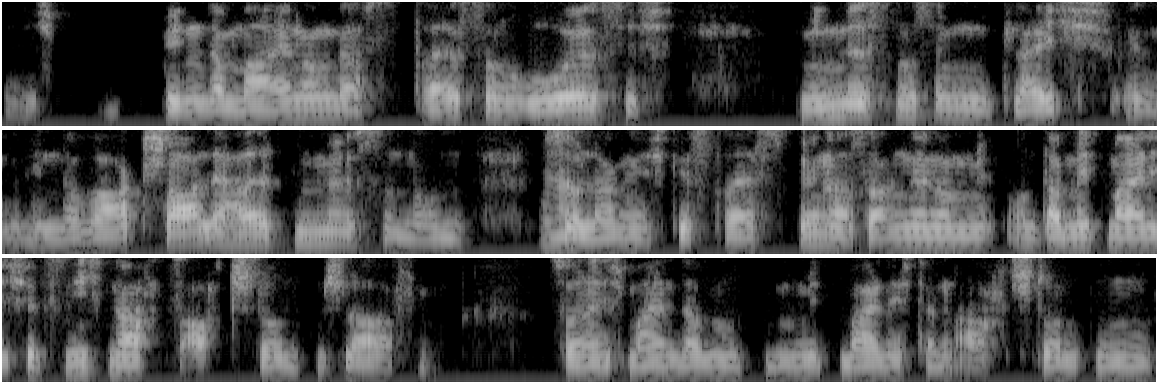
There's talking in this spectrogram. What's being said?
Ich bin der Meinung, dass Stress und Ruhe sich mindestens in, gleich in, in der Waagschale halten müssen. Und Ja, solange ich gestresst bin, also angenommen, und damit meine ich jetzt nicht nachts acht Stunden schlafen, sondern ich meine, damit meine ich dann acht Stunden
